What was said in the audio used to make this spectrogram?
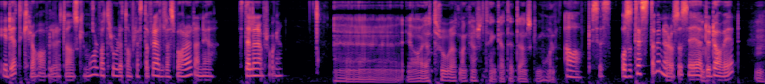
Är det ett krav eller ett önskemål? Vad tror du att de flesta föräldrar svarar där när jag ställer den frågan? Eh, ja, jag tror att man kanske tänker att det är ett önskemål. Ja, precis. Och så testar vi nu och så säger Mm. du David, Mm.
